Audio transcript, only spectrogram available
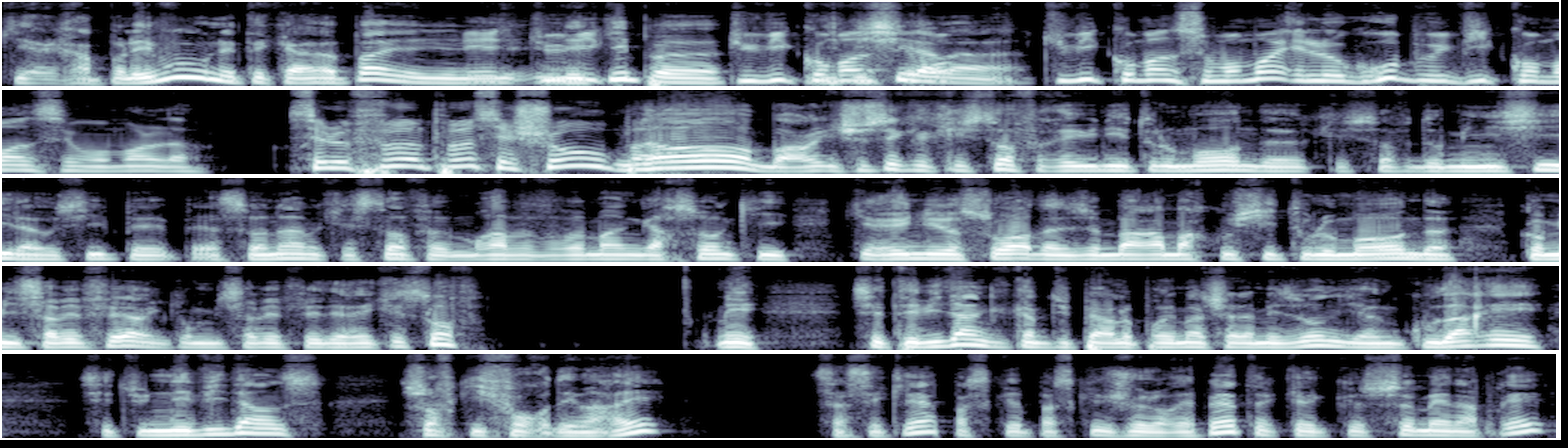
qui rappelez-vous, n'était quand même pas une, Et tu une vis- équipe euh, Tu vis comment ce, à tu vis comment ce moment et le groupe vit comment ces moments-là C'est le feu un peu, c'est chaud ou pas? Non, bon, je sais que Christophe réunit tout le monde, Christophe Dominici, là aussi, âme. Christophe, un brave, vraiment un garçon qui, qui réunit le soir dans un bar à Marcoussis tout le monde, comme il savait faire et comme il savait fédérer Christophe. Mais c'est évident que quand tu perds le premier match à la maison, il y a un coup d'arrêt. C'est une évidence. Sauf qu'il faut redémarrer. Ça, c'est clair, parce que, parce que je le répète, quelques semaines après,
